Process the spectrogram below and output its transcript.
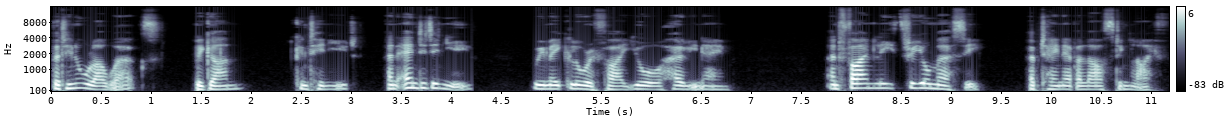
that in all our works, begun, continued, and ended in you, we may glorify your holy name, and finally, through your mercy, obtain everlasting life.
